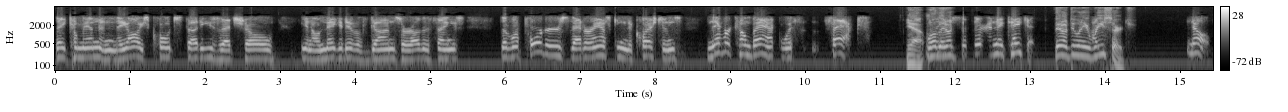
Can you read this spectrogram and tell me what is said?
they come in and they always quote studies that show, you know, negative of guns or other things. The reporters that are asking the questions never come back with facts. Yeah. Well, they don't. sit there and they take it. They don't do any research. No.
